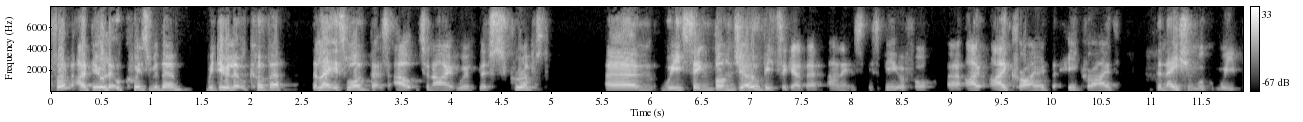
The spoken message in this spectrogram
fun. I do a little quiz with them. We do a little cover. The latest one that's out tonight with the Scruffs. Um, we sing Bon Jovi together, and it's it's beautiful. Uh, I I cried, but he cried. The nation will weep.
